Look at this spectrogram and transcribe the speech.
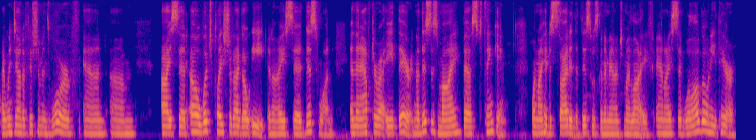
I went down to Fisherman's Wharf and um, I said, "Oh, which place should I go eat?" And I said, "This one." And then after I ate there, now this is my best thinking when I had decided that this was going to manage my life. And I said, well, I'll go and eat there.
